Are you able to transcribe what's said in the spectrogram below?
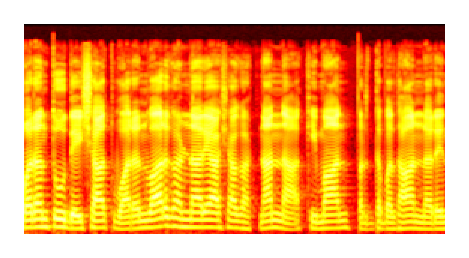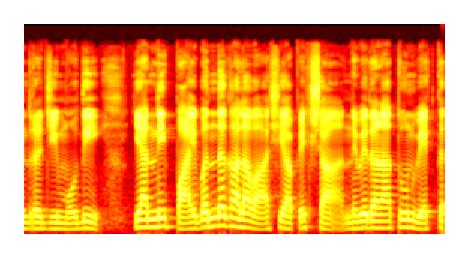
परंतु देशात वारंवार घडणाऱ्या अशा घटनांना किमान पंतप्रधान नरेंद्रजी मोदी यांनी पायबंद घालावा अशी अपेक्षा निवेदनातून व्यक्त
